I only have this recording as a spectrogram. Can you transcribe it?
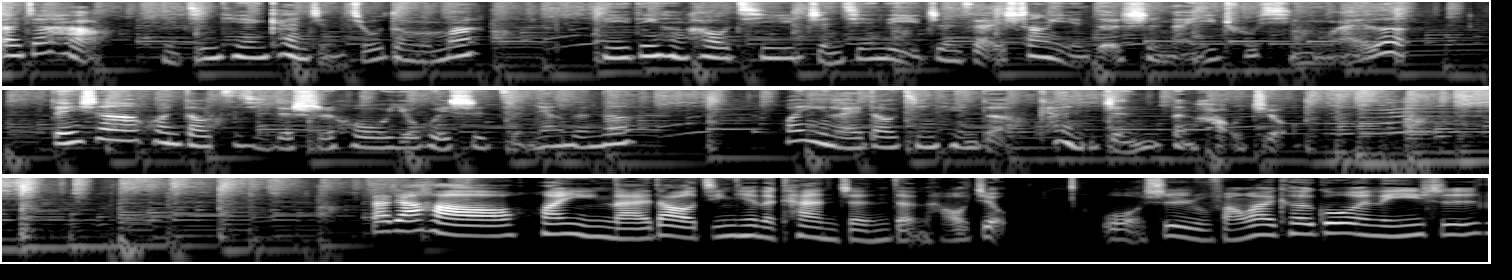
大家好，你今天看诊久等了吗？你一定很好奇，诊间里正在上演的是哪一出喜怒哀乐？等一下换到自己的时候，又会是怎样的呢？欢迎来到今天的看诊等好久。大家好，欢迎来到今天的看诊等好久。我是乳房外科郭玟伶医师。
